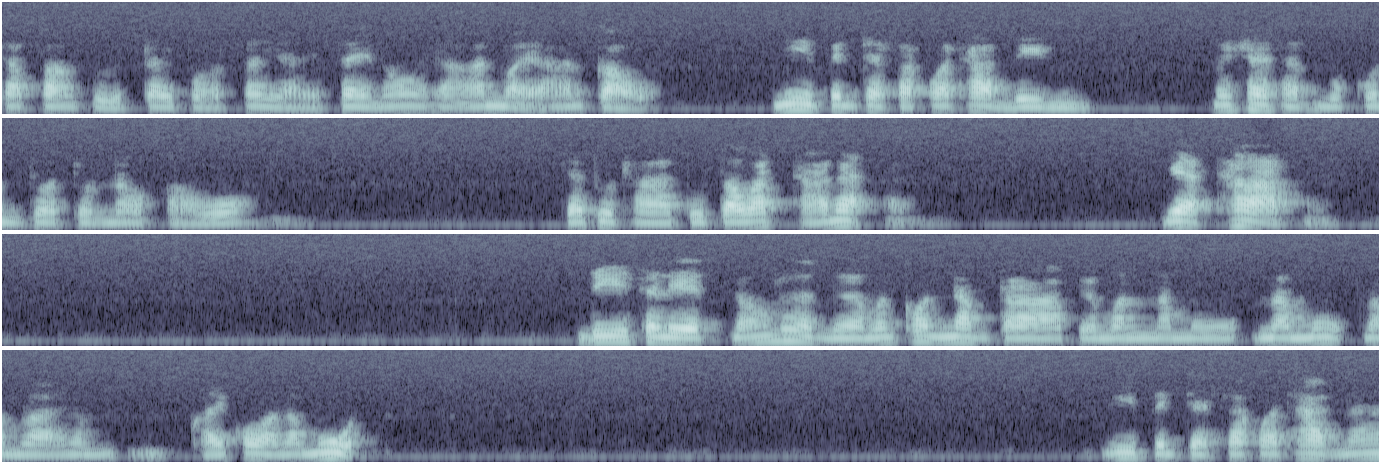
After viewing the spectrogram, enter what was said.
ตับฟังฝืดไตปอดไตใหญ่ไตน้อยอาหารใหม่อาหารเก่า นี่เป็นแต่สักว่าธาตุดิน ไม่ใช่สัตว์บุคคลตัวตนเราเขาจะตุธาตุตวัฏฐานะ แยกธาตุดีเสลดน้องเลือดเหนือมันค้นน้ำตาเป็นมันน้ำมูน้ำมูกน้ำลายน้ำไขข้อน้ำมูด นี่เป็นแต่สักว่าธาตุน้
